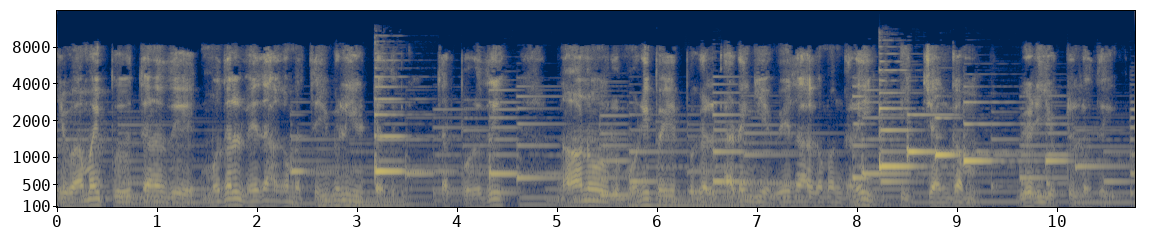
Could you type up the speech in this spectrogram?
இவ்வமைப்பு தனது முதல் வேதாகமத்தை வெளியிட்டது. தற்பொழுது நானூறு மொழிபெயர்ப்புகள் அடங்கிய வேதாகமங்களை இச்சங்கம் வெளியிட்டுள்ளது.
